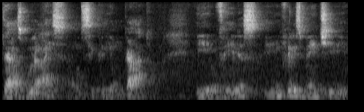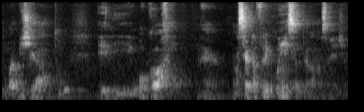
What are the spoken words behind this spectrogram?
terras rurais, onde se cria um gado e ovelhas, e infelizmente o abigeato ele ocorre né, uma certa frequência até na nossa região.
